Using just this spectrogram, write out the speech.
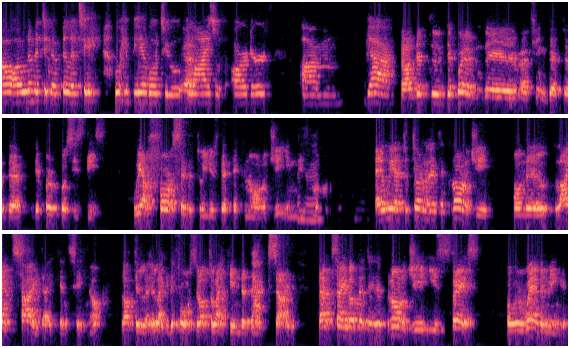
our limited ability, we'll be able to yeah. align with others. Um, yeah. Uh, the, the, the, the, I think that the, the purpose is this. We are forced to use the technology in this mm-hmm. moment. And we have to turn the technology on the light side, I can say, no? Not like the force, not like in the dark side. Dark side of the technology is stress, overwhelming,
